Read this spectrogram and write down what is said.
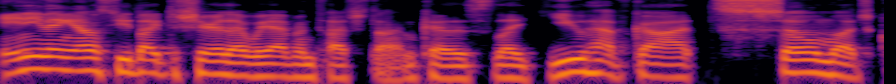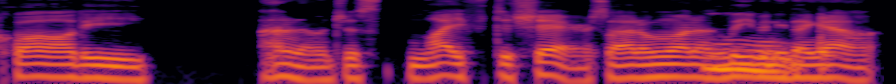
anything else you'd like to share that we haven't touched on because like you have got so much quality i don't know just life to share so i don't want to leave mm. anything out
